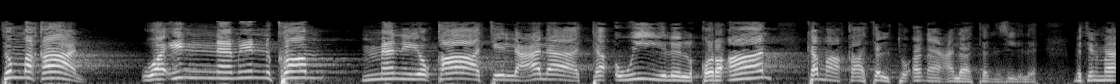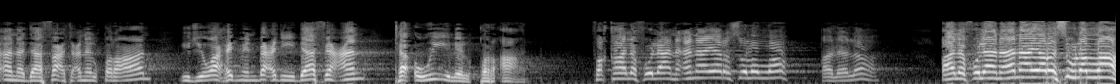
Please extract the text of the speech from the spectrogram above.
ثم قال وإن منكم من يقاتل على تأويل القرآن كما قاتلت أنا على تنزيله. مثل ما أنا دافعت عن القرآن يجي واحد من بعدي يدافع عن تأويل القرآن. فقال فلان أنا يا رسول الله؟ قال لا. قال فلان أنا يا رسول الله؟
